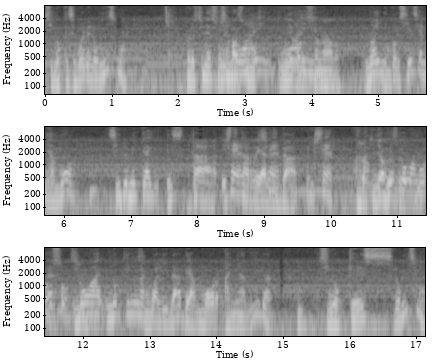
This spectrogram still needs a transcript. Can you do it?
sino que se vuelve lo mismo. Pero esto ya es O un sea, paso muy- hay- muy no hay- evolucionado. No hay ni conciencia ni amor, simplemente hay esta, esta Ser, realidad. ser, el ser. Pero Ajá, aquí ya y es de- todo amoroso, Sí. no, hay, no tiene una Sí. cualidad de amor añadida, sino que es lo mismo.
